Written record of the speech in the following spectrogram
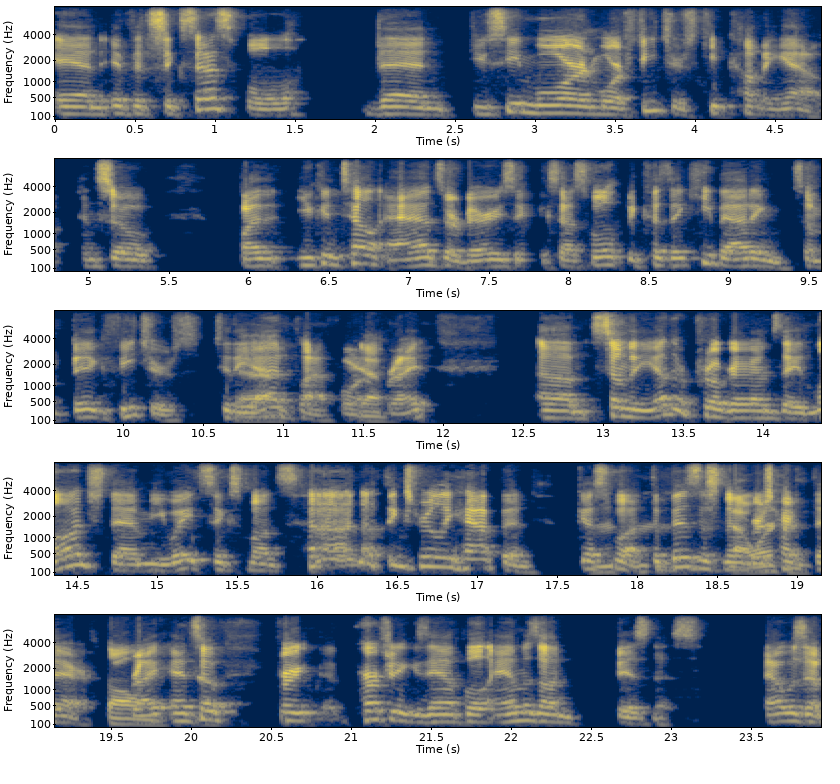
And if it's successful, then you see more and more features keep coming out. And so by you can tell ads are very successful because they keep adding some big features to the yeah. ad platform, yeah. right? Um, some of the other programs they launch them, you wait six months, ah, nothing's really happened. Guess mm-hmm. what? The business numbers aren't there, right? And so, for perfect example, Amazon Business that was a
